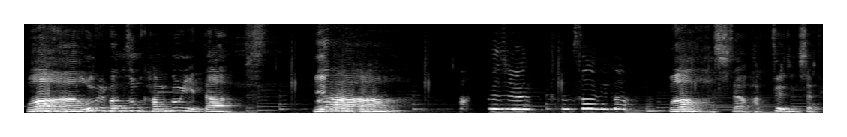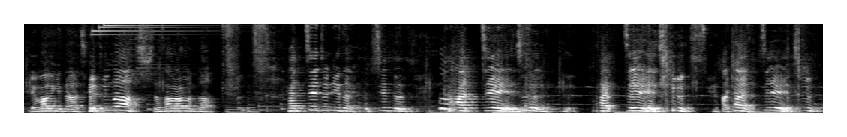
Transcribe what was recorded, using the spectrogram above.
와, 오늘 방송 감동이 있다. 이야, 박재준, 감사합니다. 와, 진짜 박재준 진짜 대박이다. 재준아, 진짜 사랑한다. 갓재준이다, 갓재준. 갓재준, 갓재준, 갓재준.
